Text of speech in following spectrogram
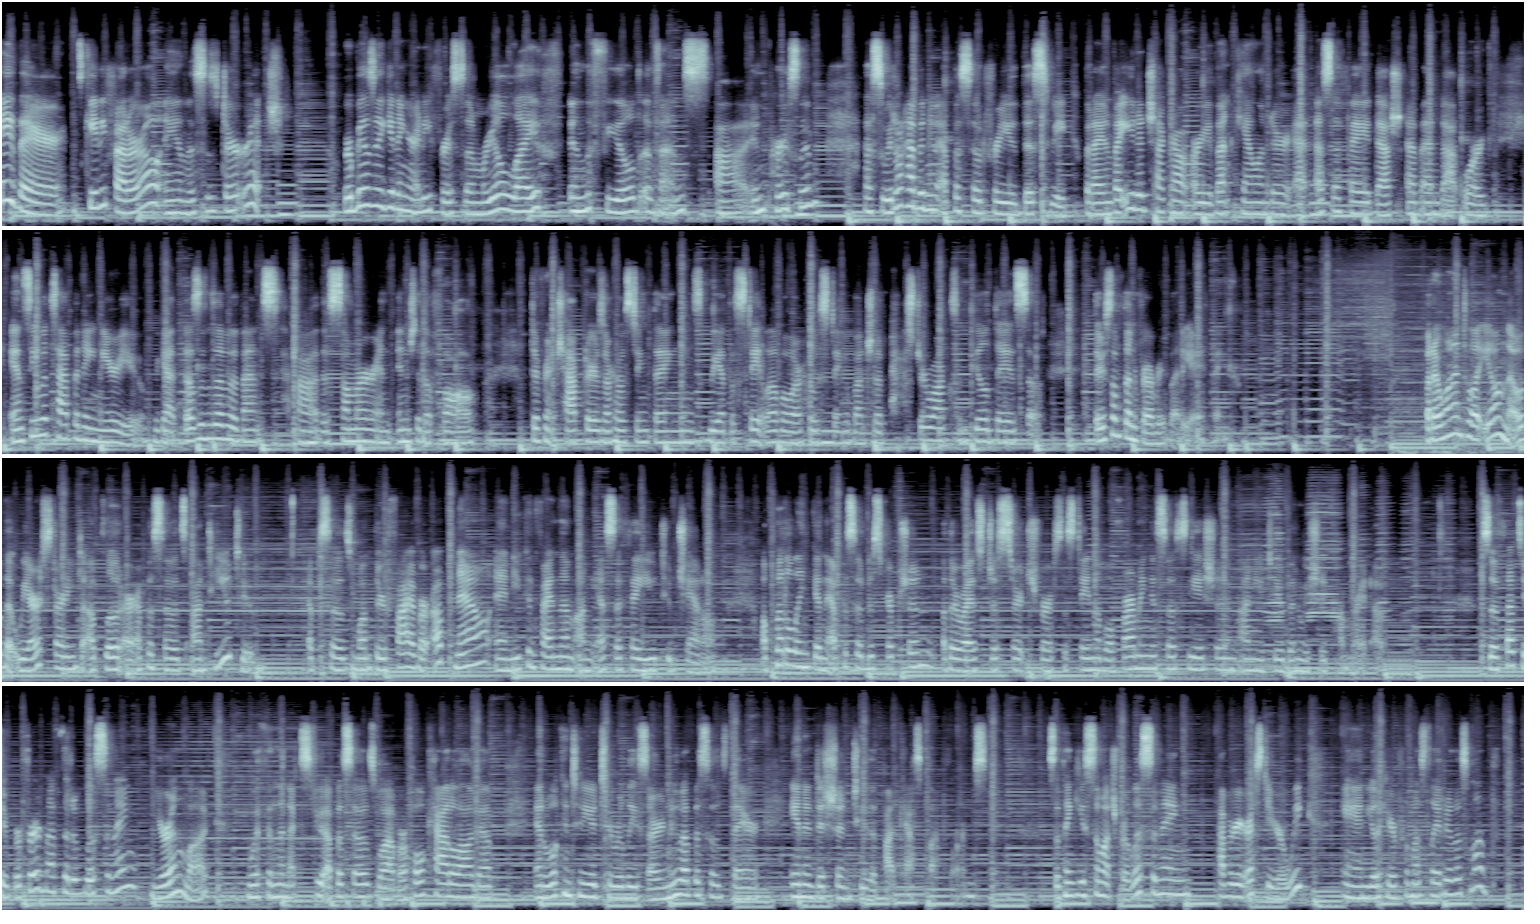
Hey there, it's Katie Federal, and this is Dirt Rich. We're busy getting ready for some real life in the field events uh, in person, uh, so we don't have a new episode for you this week, but I invite you to check out our event calendar at sfa mn.org and see what's happening near you. We got dozens of events uh, this summer and into the fall. Different chapters are hosting things. We at the state level are hosting a bunch of pasture walks and field days, so there's something for everybody, I think. But I wanted to let you all know that we are starting to upload our episodes onto YouTube. Episodes 1 through 5 are up now, and you can find them on the SFA YouTube channel. I'll put a link in the episode description, otherwise, just search for Sustainable Farming Association on YouTube and we should come right up. So, if that's your preferred method of listening, you're in luck. Within the next few episodes, we'll have our whole catalog up, and we'll continue to release our new episodes there in addition to the podcast platforms. So thank you so much for listening. Have a great rest of your week, and you'll hear from us later this month.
